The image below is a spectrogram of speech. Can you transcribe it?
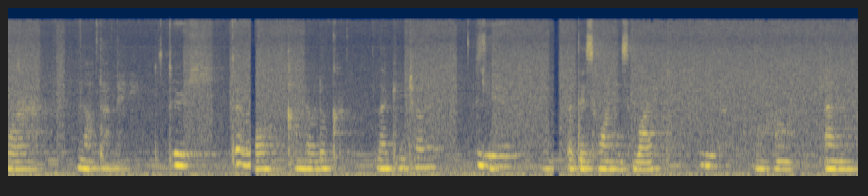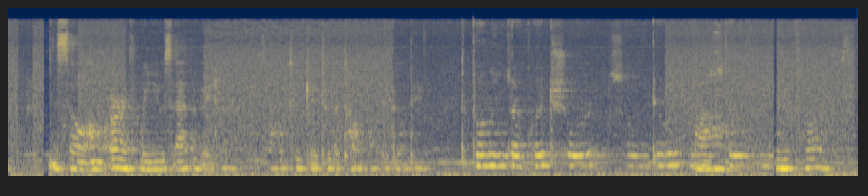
or not that many? There's that. All kind of look like each other. Yeah. But this one is white. Yeah. Uh-huh. And so on Earth we use elevator to get to the top of the building. The buildings are quite short, so we don't use Wow. Many floors.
